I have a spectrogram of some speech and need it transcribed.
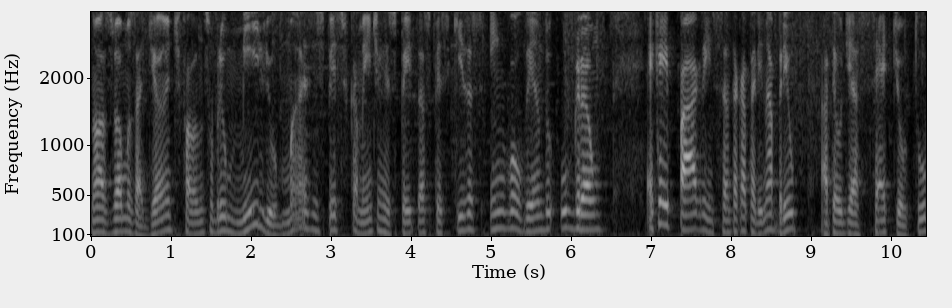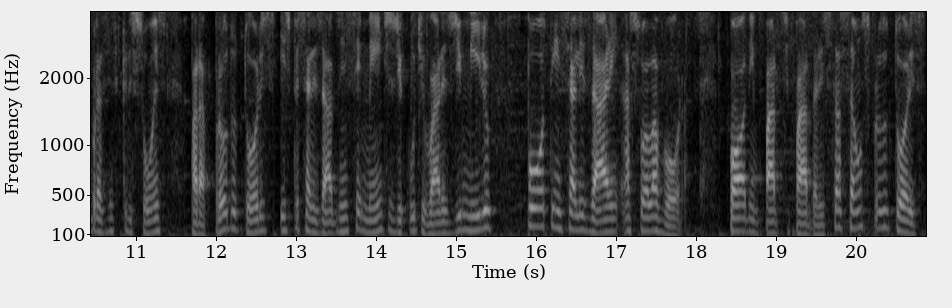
Nós vamos adiante falando sobre o milho, mais especificamente a respeito das pesquisas envolvendo o grão. É que a Ipagre em Santa Catarina abriu até o dia 7 de outubro as inscrições para produtores especializados em sementes de cultivares de milho potencializarem a sua lavoura. Podem participar da licitação os produtores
